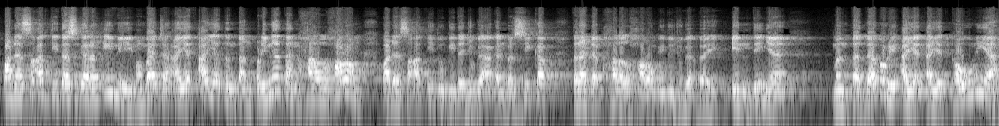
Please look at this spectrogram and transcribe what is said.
Pada saat kita sekarang ini membaca ayat-ayat tentang peringatan hal haram pada saat itu kita juga akan bersikap terhadap halal haram itu juga baik. Intinya mentadaburi ayat-ayat kauniyah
